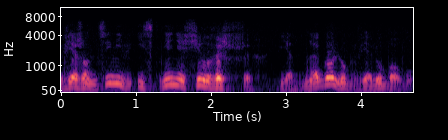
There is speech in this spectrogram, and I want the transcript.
wierzącymi w istnienie sił wyższych, jednego lub wielu bogów.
